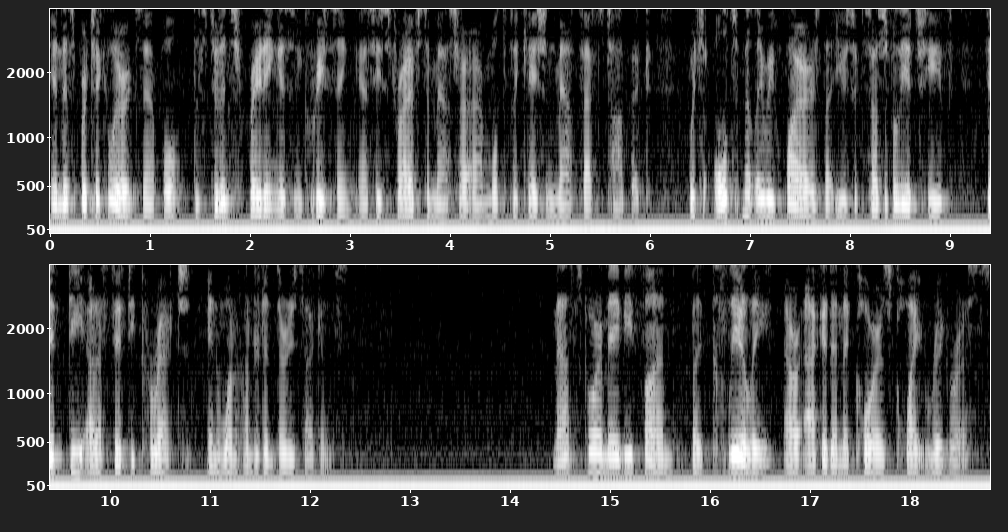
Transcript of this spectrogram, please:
In this particular example, the student's rating is increasing as he strives to master our multiplication math facts topic, which ultimately requires that you successfully achieve 50 out of 50 correct in 130 seconds. MathScore may be fun, but clearly our academic core is quite rigorous.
